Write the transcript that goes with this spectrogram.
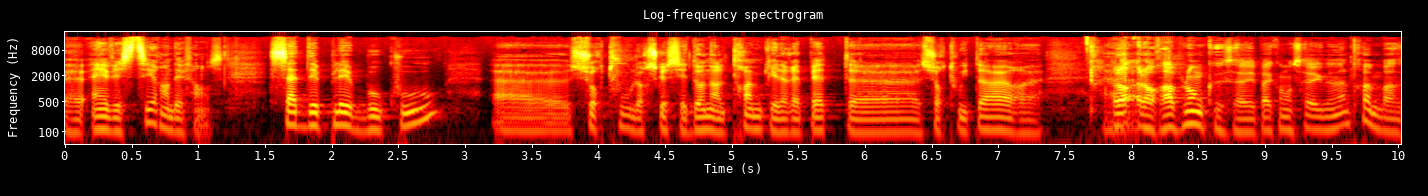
euh, investir en défense. Ça déplaît beaucoup. Euh, surtout lorsque c'est Donald Trump qui le répète euh, sur Twitter. alors, alors, rappelons que ça n'avait pas commencé avec Donald Trump. Hein.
